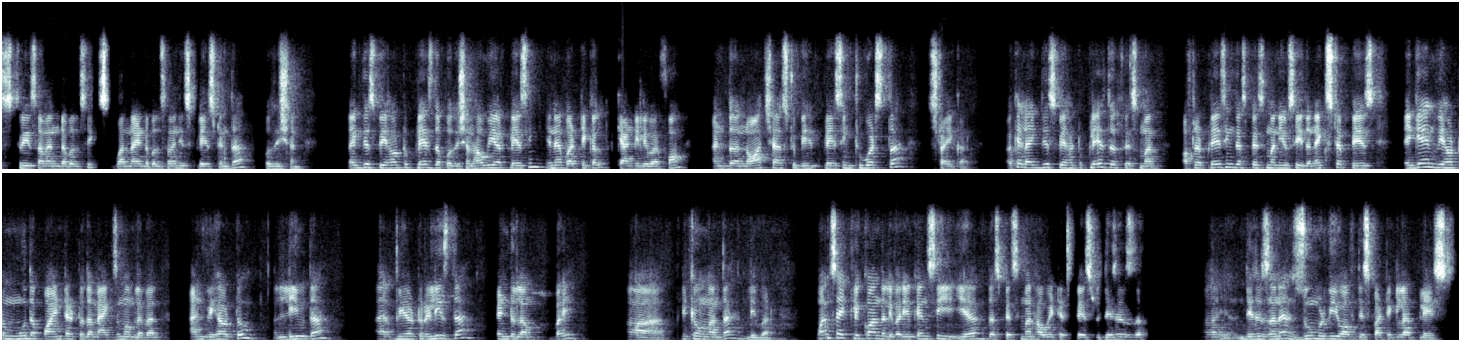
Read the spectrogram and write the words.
3766 1977 is placed in the position. Like this, we have to place the position. How we are placing in a vertical cantilever form, and the notch has to be placing towards the striker. Okay, like this, we have to place the specimen. After placing the specimen, you see the next step is again we have to move the pointer to the maximum level, and we have to leave the uh, we have to release the pendulum by uh, clicking on the lever. Once I click on the lever, you can see here the specimen how it is placed. This is the uh, this is a zoomed view of this particular place.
